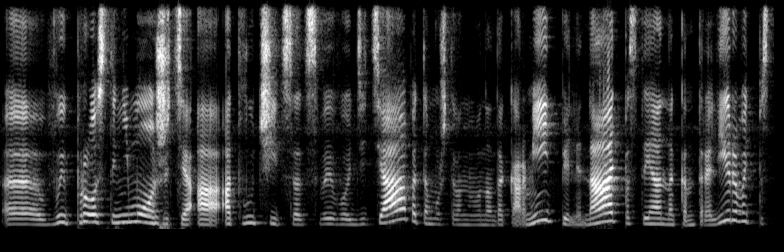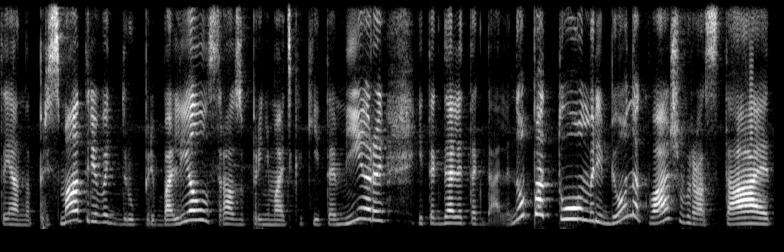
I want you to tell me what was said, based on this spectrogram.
э, вы просто не можете а, отлучиться от своего дитя, потому что вам его надо кормить, пеленать, постоянно контролировать, постоянно присматривать, вдруг приболел, сразу принимать какие-то меры и так далее, так далее. Но потом ребенок ваш вырастает,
